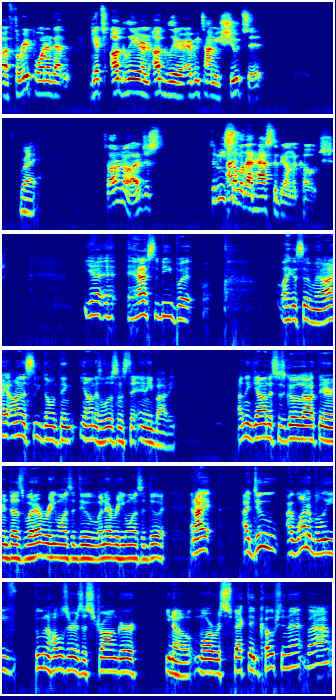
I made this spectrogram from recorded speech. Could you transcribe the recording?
a three pointer that gets uglier and uglier every time he shoots it. Right. So I don't know. I just to me some of that has to be on the coach. Yeah, it, it has to be, but like I said, man, I honestly don't think Giannis listens to anybody. I think Giannis just goes out there and does whatever he wants to do whenever he wants to do it. And I, I do, I want to believe Budenholzer is a stronger, you know, more respected coach than that. But I'm,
